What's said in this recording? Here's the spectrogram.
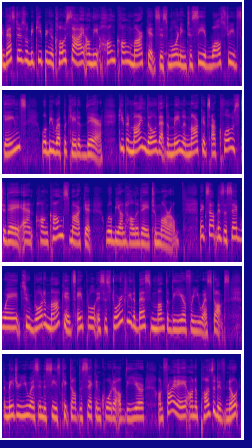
Investors will be keeping a close eye on the Hong Kong markets this morning to see if Wall Street's gains will be replicated there. Keep in mind, though, that the mainland markets are closed today and Hong Kong's market will be on holiday tomorrow. Next up is a segue to broader markets. April is historically the best month of the year for U.S. stocks. The major U.S. indices kicked off the second quarter of the year on Friday on a positive note.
